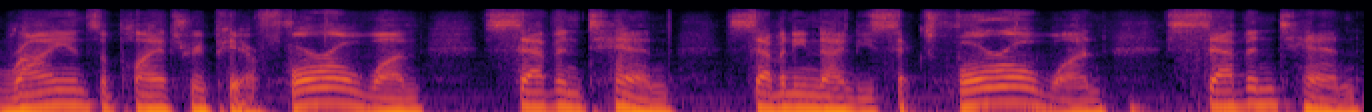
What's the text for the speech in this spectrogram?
Ryan's Appliance Repair, 401 710 7096. 401 710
